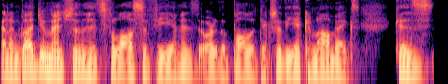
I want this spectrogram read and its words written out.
and I'm glad you mentioned his philosophy and his or the politics or the economics because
